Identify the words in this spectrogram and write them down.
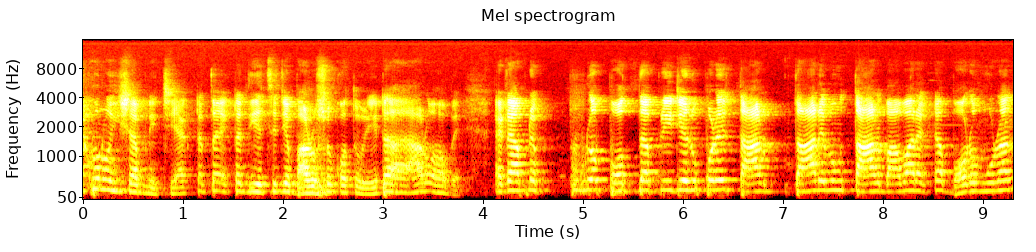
এখনও হিসাব নিচ্ছি। একটা তো একটা দিয়েছে যে বারোশো কত এটা আরও হবে। একটা আপনার পুরো পদ্মা ব্রিজের উপরে তার তার এবং তার বাবার একটা বড় মুরাল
